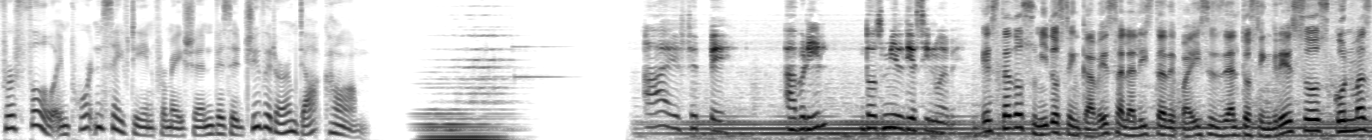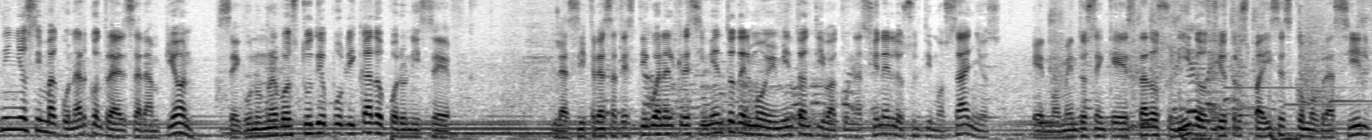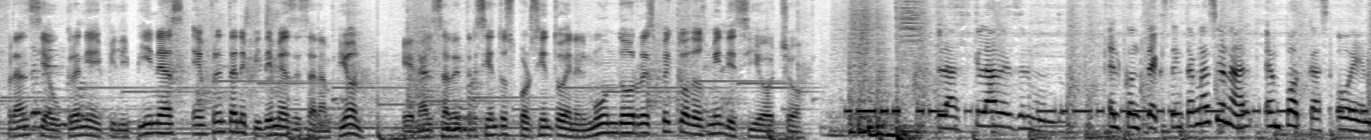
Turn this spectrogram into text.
For full important safety information, visit juvederm.com. AFP, abril 2019. Estados Unidos encabeza la lista de países de altos ingresos con más niños sin vacunar contra el sarampión, según un nuevo estudio publicado por UNICEF. Las cifras atestiguan el crecimiento del movimiento antivacunación en los últimos años, en momentos en que Estados Unidos y otros países como Brasil, Francia, Ucrania y Filipinas enfrentan epidemias de sarampión, en alza de 300% en el mundo respecto a 2018. Las claves del mundo. El contexto internacional en Podcast OM.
